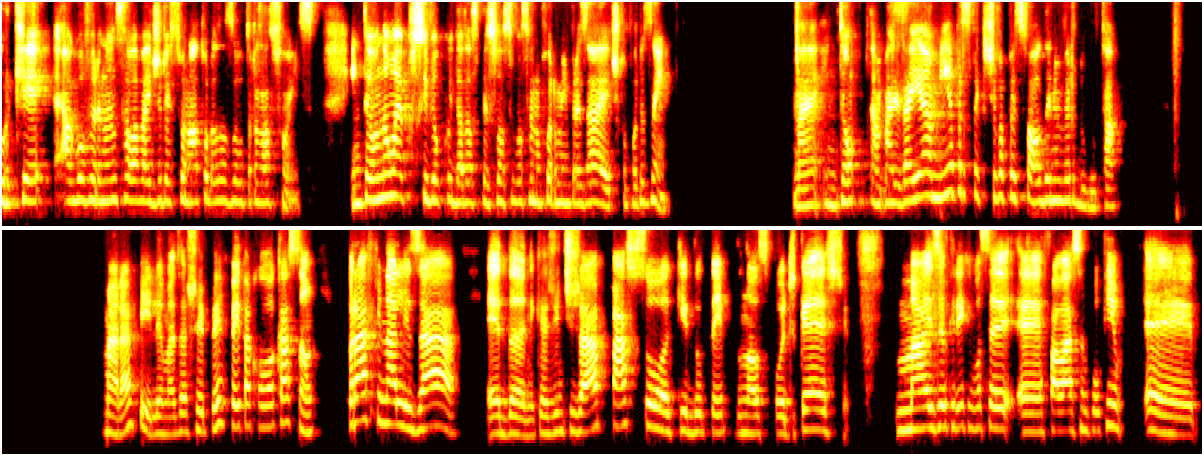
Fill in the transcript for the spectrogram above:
porque a governança ela vai direcionar todas as outras ações. Então, não é possível cuidar das pessoas se você não for uma empresa ética, por exemplo. Né? Então, mas aí é a minha perspectiva pessoal, Dani Verdugo, tá? Maravilha, mas achei perfeita a colocação. Para finalizar, é, Dani, que a gente já passou aqui do tempo do nosso podcast, mas eu queria que você é, falasse um pouquinho é,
